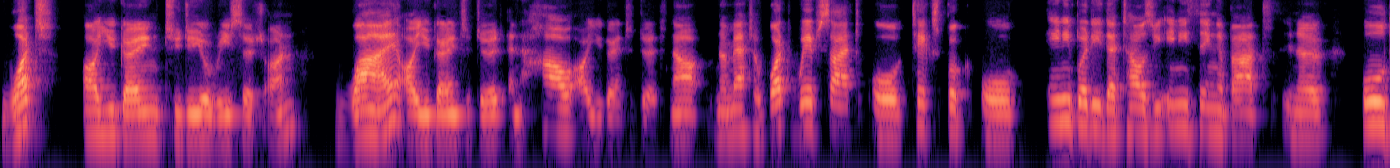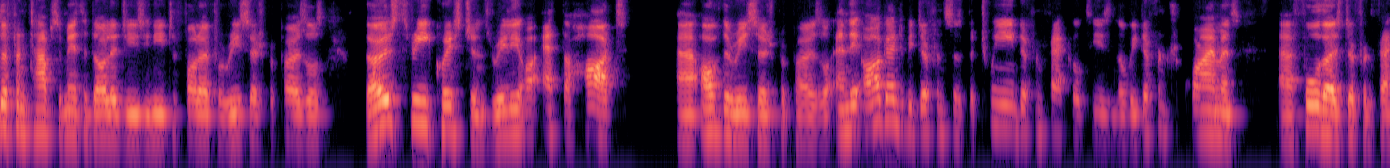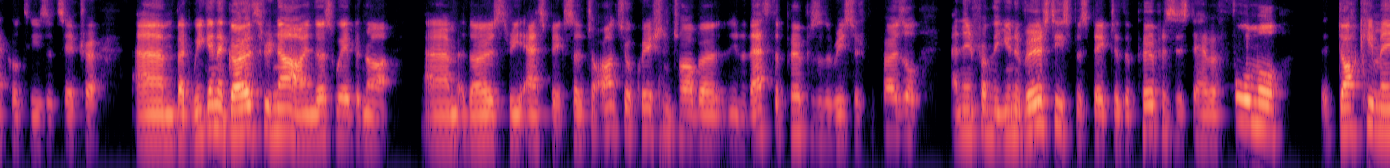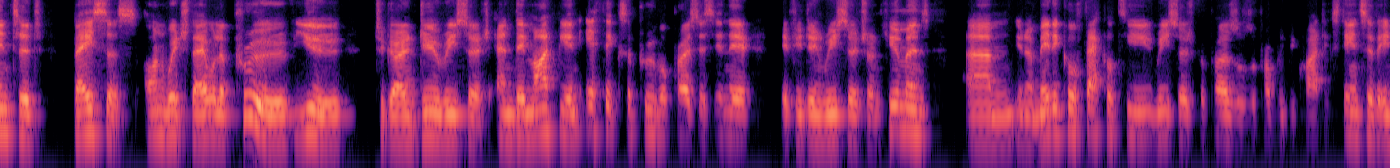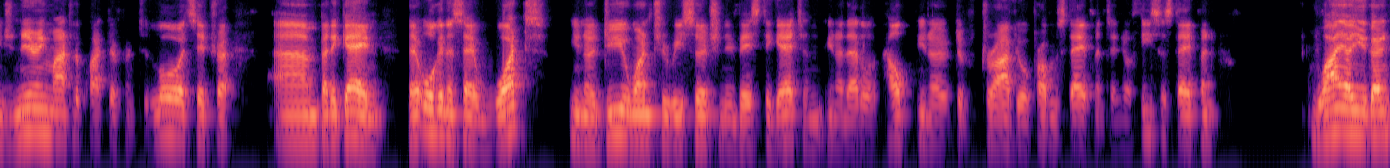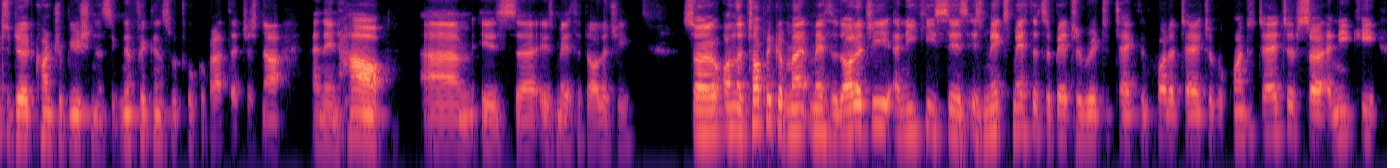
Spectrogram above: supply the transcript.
What are you going to do your research on? Why are you going to do it? And how are you going to do it? Now, no matter what website or textbook or anybody that tells you anything about, you know, all different types of methodologies you need to follow for research proposals, those three questions really are at the heart uh, of the research proposal. And there are going to be differences between different faculties, and there'll be different requirements uh, for those different faculties, etc. Um, but we're going to go through now in this webinar um, those three aspects. So to answer your question, Tabo, you know that's the purpose of the research proposal. And then from the university's perspective, the purpose is to have a formal, documented basis on which they will approve you to go and do research. And there might be an ethics approval process in there if you're doing research on humans. Um, you know, medical faculty research proposals will probably be quite extensive. Engineering might look quite different to law, etc. Um, but again, they're all going to say, what you know, do you want to research and investigate? And you know, that'll help you know drive your problem statement and your thesis statement. Why are you going to do it? Contribution and significance. We'll talk about that just now, and then how um, is uh, is methodology. So on the topic of methodology, Aniki says, is mixed methods a better route to take than qualitative or quantitative? So Aniki,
